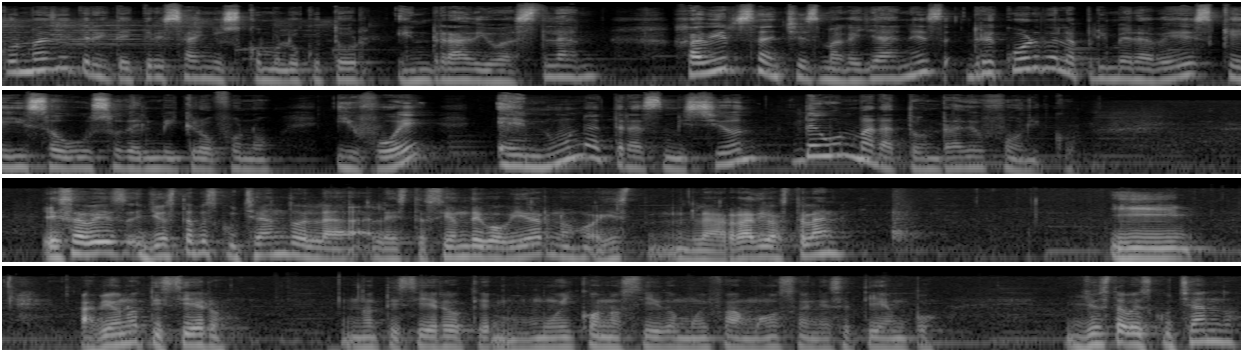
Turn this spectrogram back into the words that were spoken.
Con más de 33 años como locutor en Radio Aztlán, Javier Sánchez Magallanes recuerda la primera vez que hizo uso del micrófono y fue en una transmisión de un maratón radiofónico. Esa vez yo estaba escuchando la, la estación de gobierno, la Radio Aztlán, y había un noticiero, un noticiero que muy conocido, muy famoso en ese tiempo. Yo estaba escuchando,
